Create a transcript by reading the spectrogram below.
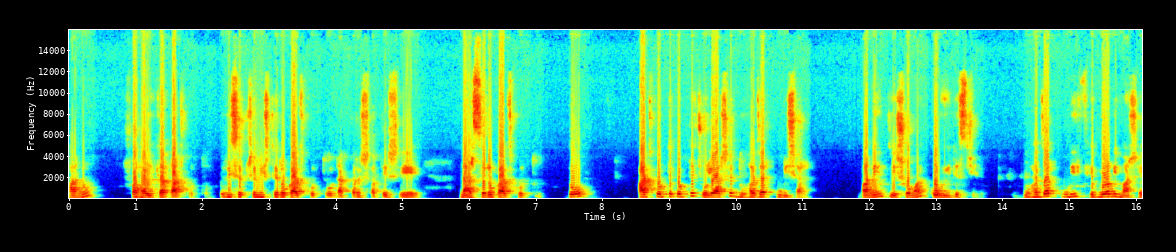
ভানু সহায়িকার কাজ করত। রিসেপশনিস্টেরও কাজ করত, ডাক্তারের সাথে সে নার্সেরও কাজ করত। তো কাজ করতে করতে চলে আসে দু হাজার কুড়ি সাল। মানে যে সময় কোভিড এসেছিল। দু হাজার কুড়ির ফেব্রুয়ারি মাসে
